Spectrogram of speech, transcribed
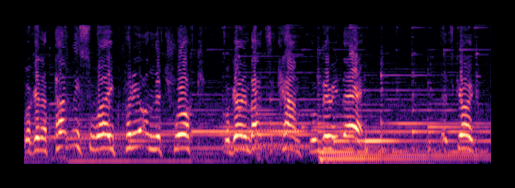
We're going to pack this away, put it on the truck. We're going back to camp. We'll do it there. Let's go.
